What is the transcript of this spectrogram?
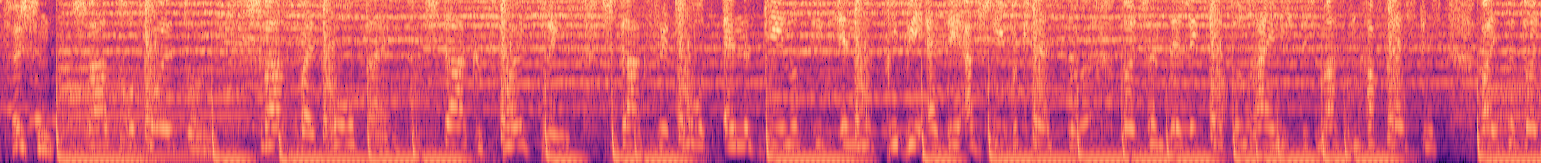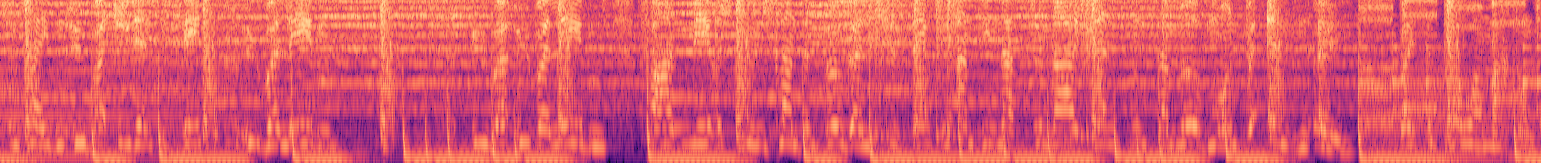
Zwischen Schwarz-Rot-Gold und Schwarz-Weiß-Rot ein starkes Volk bringt viel Tod. NS-Genozid, Industrie, BRD, Abschiebeknäste. Deutschland selektiert und reinigt sich massenhaft rechtlich. Weiße Deutsche entscheiden über Identität, Überleben. Über Überleben, fahren Meere, spülen Schland in bürgerliches Denken, antinational Grenzen zermürben und beenden, ey. Weiße Power macht uns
